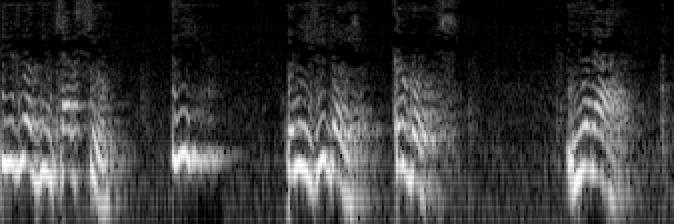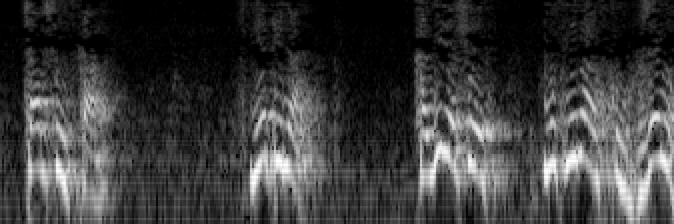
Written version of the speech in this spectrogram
izlazi u čaršiju i oni židovi trgovci i ona čaršijska svjetina kad vidješe muslimansku ženu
